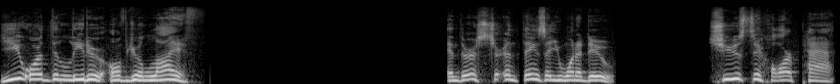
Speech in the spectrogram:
You are the leader of your life. And there are certain things that you want to do. Choose the hard path.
